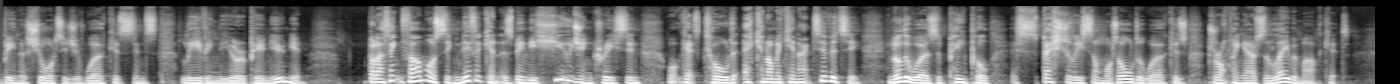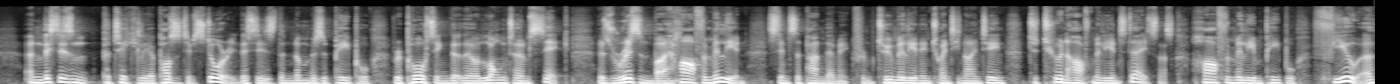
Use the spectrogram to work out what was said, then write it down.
been a shortage of workers since leaving the European Union. But I think far more significant has been the huge increase in what gets called economic inactivity. In other words, of people, especially somewhat older workers, dropping out of the labour market. And this isn't particularly a positive story. This is the numbers of people reporting that they are long term sick has risen by half a million since the pandemic, from 2 million in 2019 to 2.5 million today. So that's half a million people fewer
